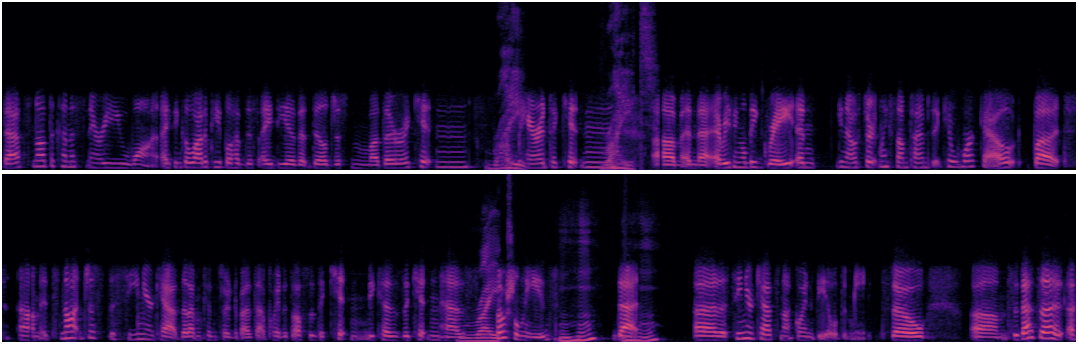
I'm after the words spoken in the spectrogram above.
that's not the kind of scenario you want. I think a lot of people have this idea that they'll just mother a kitten, right. parent a kitten, right. um, and that everything will be great. And you know, certainly sometimes it can work out, but um, it's not just the senior cat that I'm concerned about at that point. It's also the kitten because the kitten has right. social needs mm-hmm. that mm-hmm. Uh, the senior cat's not going to be able to meet. So, um, so that's a, a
